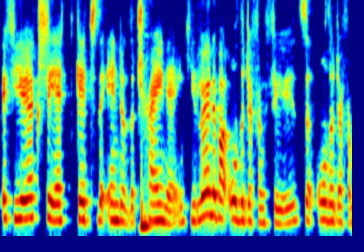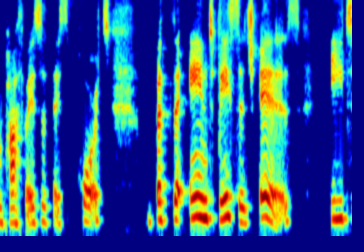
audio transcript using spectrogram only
if you actually get to the end of the training, you learn about all the different foods and all the different pathways that they support. But the end message is eat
